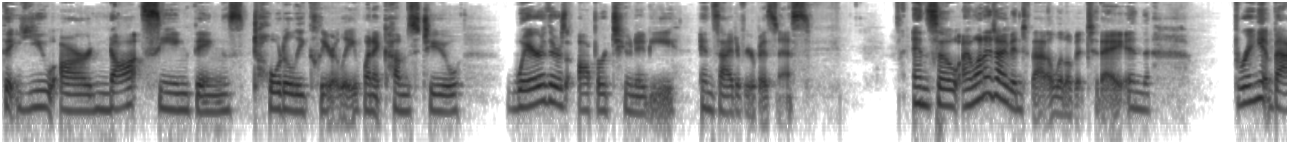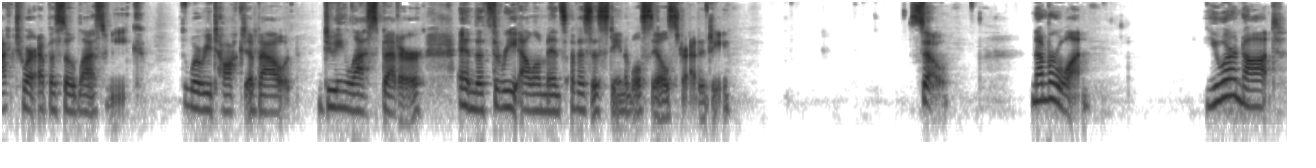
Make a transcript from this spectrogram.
that you are not seeing things totally clearly when it comes to where there's opportunity inside of your business. And so I want to dive into that a little bit today and bring it back to our episode last week where we talked about doing less better and the three elements of a sustainable sales strategy. So, number one, you are not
